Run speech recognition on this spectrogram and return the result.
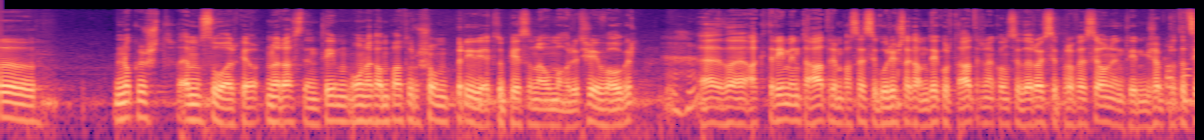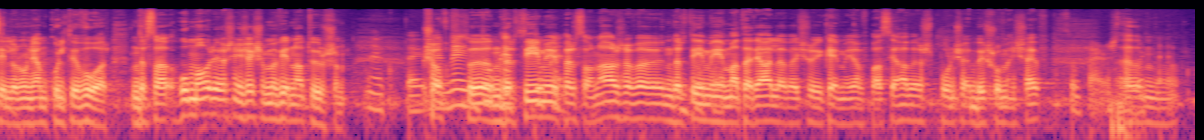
Nuk është e mësuar kjo në rastin tim, unë e kam patur shumë prirje këtë pjesën e humorit që i vogël, edhe aktrimin, teatrin, pastaj sigurisht e kam ndjekur teatrin e konsideroj si profesionin tim, gjë për të cilën unë jam kultivuar, ndërsa humori është një gjë që më vjen natyrshëm, qoftë ndërtimi i personazheve, ndërtimi i materialeve që i kemi javë pas jave, është punë që e bëj shumë me qejf, edhe më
